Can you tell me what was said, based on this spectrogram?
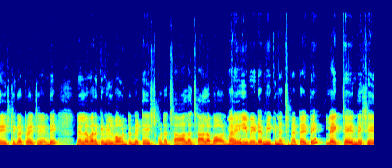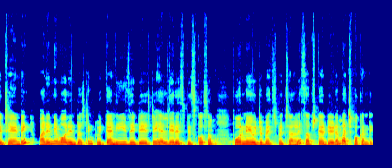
టేస్టీగా ట్రై చేయండి. నెల వరకు నిల్వ ఉంటుంది. టేస్ట్ కూడా చాలా చాలా బాగుంటుంది. మరి ఈ వీడియో మీకు నచ్చినట్టయితే లైక్ చేయండి షేర్ చేయండి. మరిన్ని more interesting quick and easy tasty healthy recipes కోసం పూర్ణి యూట్యూబ్ ఎక్స్ప్రెస్ ఛానల్ని సబ్స్క్రైబ్ చేయడం మర్చిపోకండి.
